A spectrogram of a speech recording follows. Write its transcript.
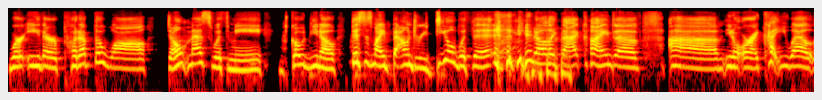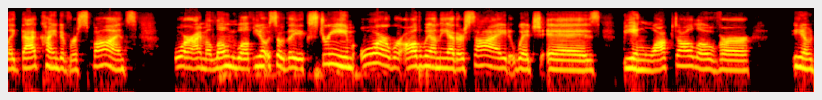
We're either put up the wall, don't mess with me, go, you know, this is my boundary, deal with it, you know, like that kind of um, you know, or I cut you out, like that kind of response or I'm a lone wolf, you know, so the extreme, or we're all the way on the other side, which is being walked all over you know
